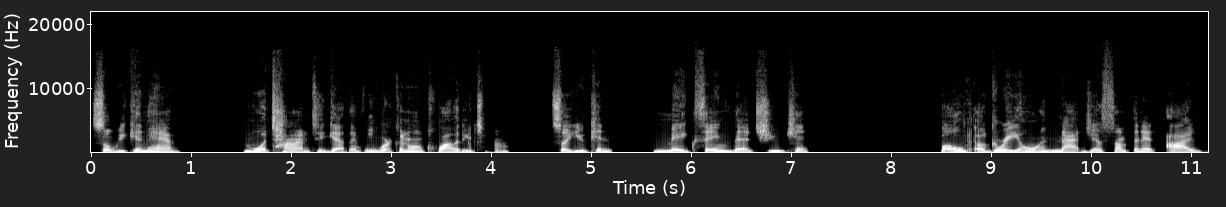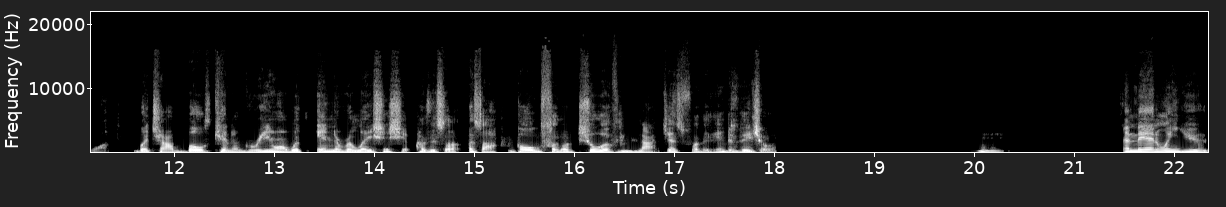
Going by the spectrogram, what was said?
so we can have more time together if we're working on quality time. So you can make things that you can both agree on, not just something that I want, but y'all both can agree on within the relationship because it's a it's a goal for the two of you, not just for the individual. Hmm. And then when you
